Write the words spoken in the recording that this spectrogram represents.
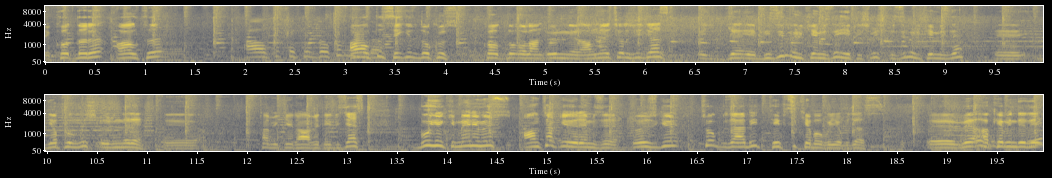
E, kodları 6, 6, 8, 9 6, 8, 9 kodlu olan ürünleri almaya çalışacağız. E, e, bizim ülkemizde yetişmiş, bizim ülkemizde e, yapılmış ürünlere e, tabii ki rağbet edeceğiz. Bugünkü menümüz Antakya yöremize özgü çok güzel bir tepsi kebabı yapacağız. E, ve akabinde de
